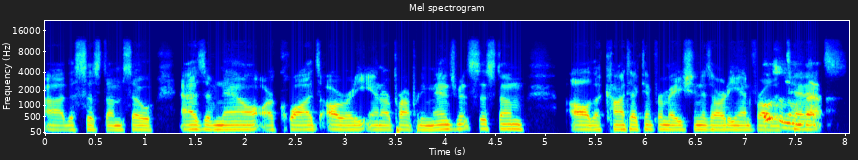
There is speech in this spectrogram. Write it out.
uh, the system. So as of now, our quad's already in our property management system. All the contact information is already in for all the tenants.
